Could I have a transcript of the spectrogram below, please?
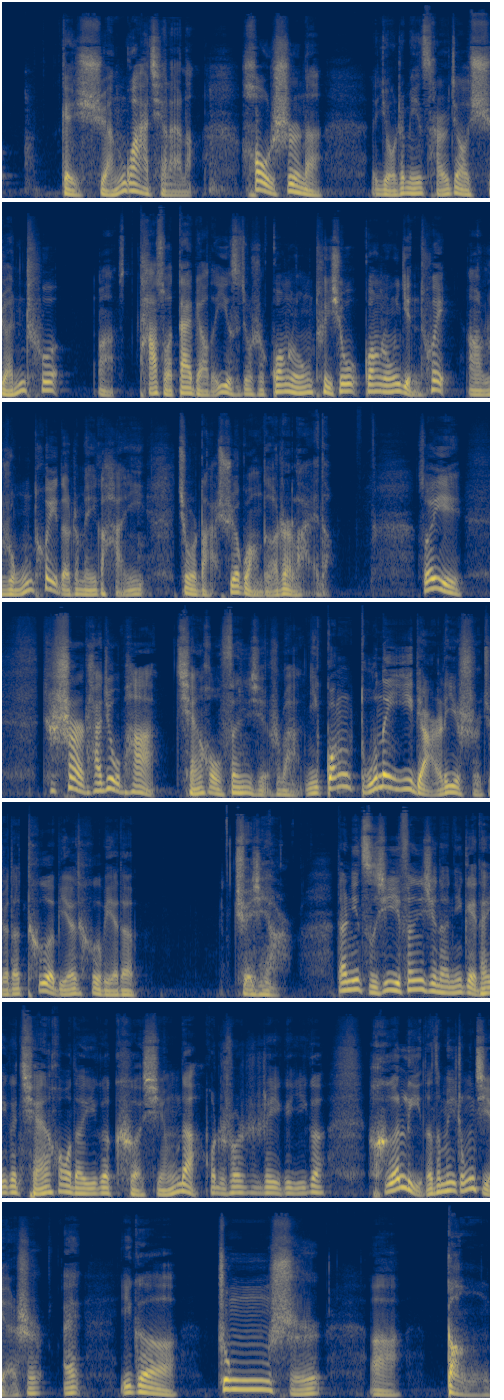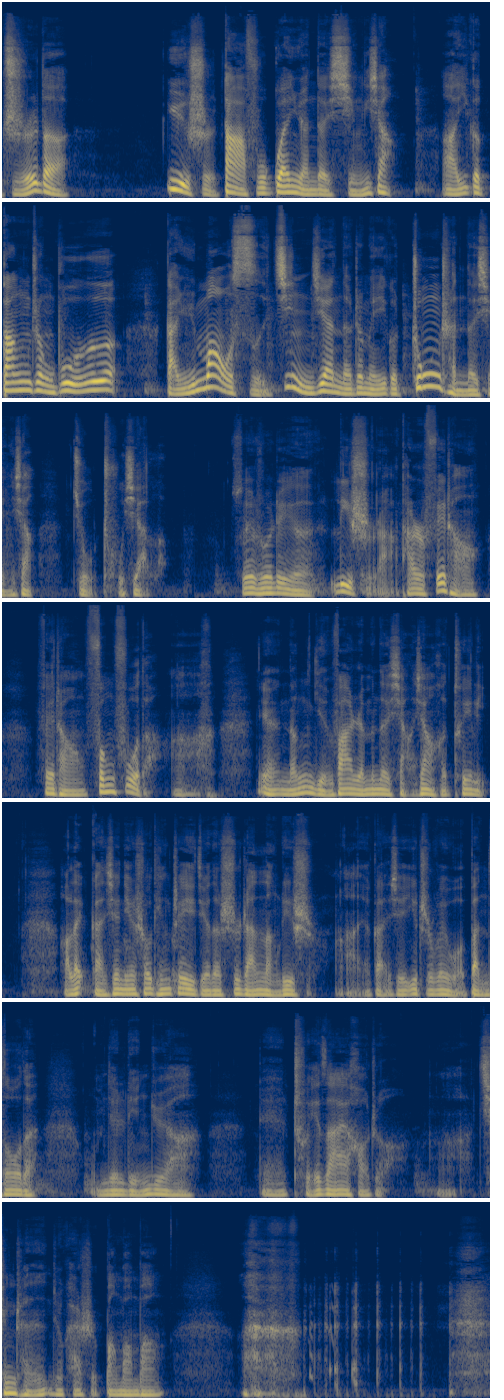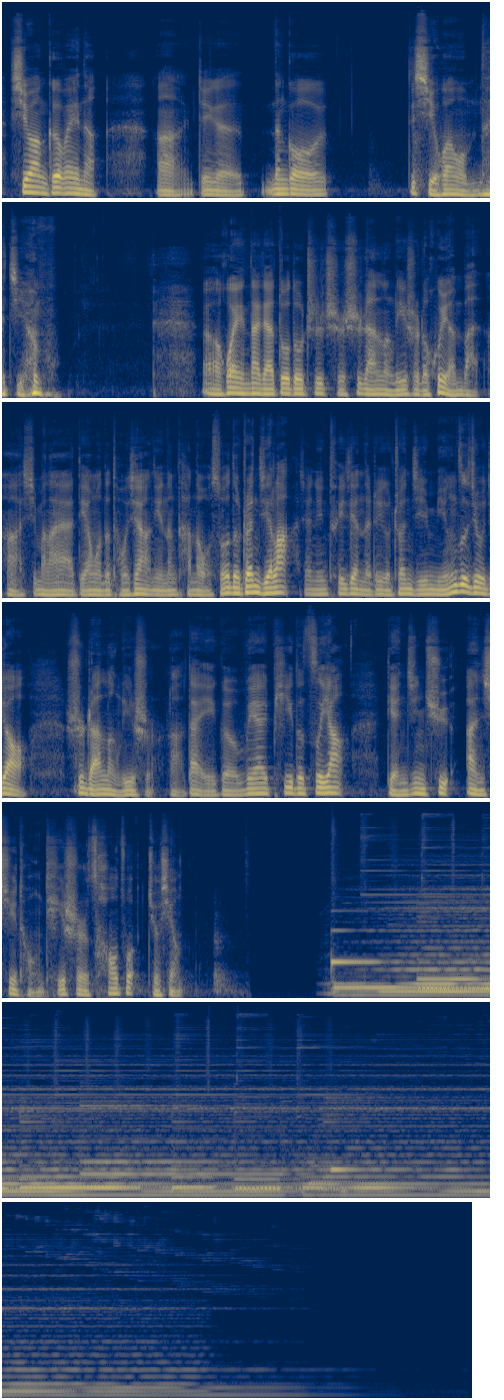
给悬挂起来了。后世呢，有这么一词儿叫“悬车”啊，它所代表的意思就是光荣退休、光荣隐退啊，荣退的这么一个含义，就是打薛广德这儿来的。所以这事儿他就怕前后分析是吧？你光读那一点历史，觉得特别特别的缺心眼儿。但你仔细一分析呢，你给他一个前后的一个可行的，或者说是这个一个合理的这么一种解释，哎，一个忠实啊耿直的御史大夫官员的形象啊，一个刚正不阿、敢于冒死进谏的这么一个忠臣的形象就出现了。所以说，这个历史啊，它是非常非常丰富的啊。也能引发人们的想象和推理。好嘞，感谢您收听这一节的施展冷历史啊！也感谢一直为我伴奏的我们这邻居啊，这锤子爱好者啊，清晨就开始梆梆梆。希望各位呢，啊，这个能够喜欢我们的节目。呃，欢迎大家多多支持施展冷历史的会员版啊！喜马拉雅点我的头像，您能看到我所有的专辑啦。向您推荐的这个专辑名字就叫《施展冷历史》啊，带一个 VIP 的字样，点进去按系统提示操作就行。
